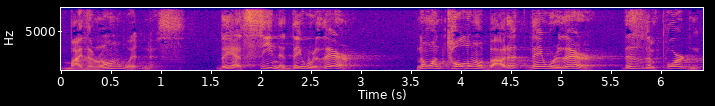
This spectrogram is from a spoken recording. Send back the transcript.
by their own witness. They had seen it, they were there. No one told them about it, they were there. This is important.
